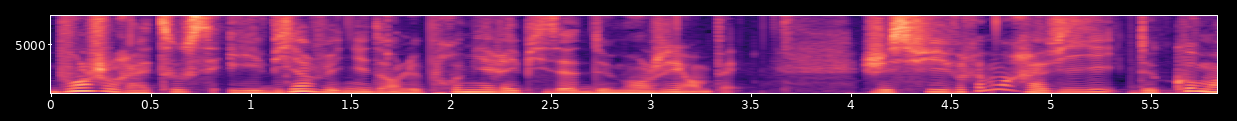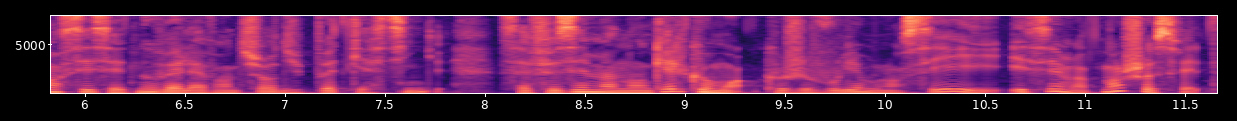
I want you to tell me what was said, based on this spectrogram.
Bonjour à tous et bienvenue dans le premier épisode de Manger en paix. Je suis vraiment ravie de commencer cette nouvelle aventure du podcasting. Ça faisait maintenant quelques mois que je voulais me lancer et, c'est maintenant chose faite.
